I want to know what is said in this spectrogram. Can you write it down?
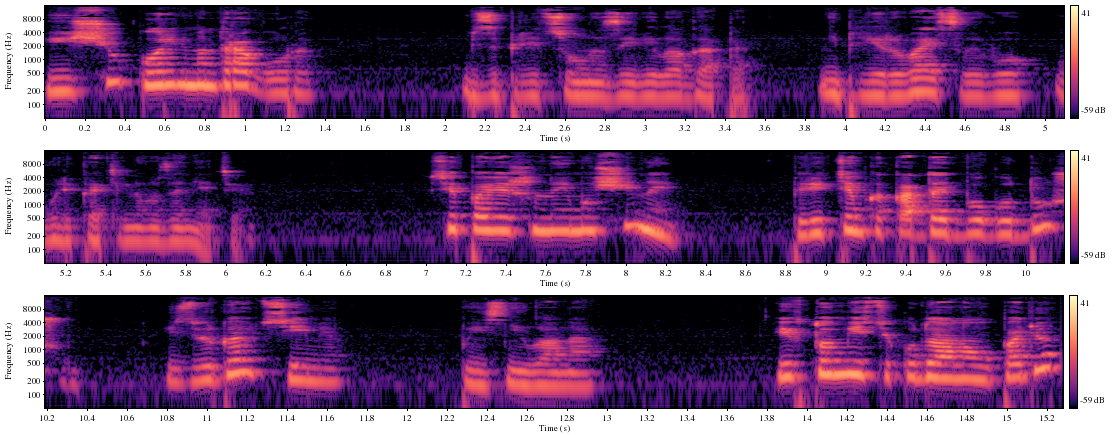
«Ищу корень мандрагоры», безапелляционно заявила Агата, не прерывая своего увлекательного занятия. Все повешенные мужчины перед тем, как отдать Богу душу, извергают семя, пояснила она. И в том месте, куда оно упадет,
